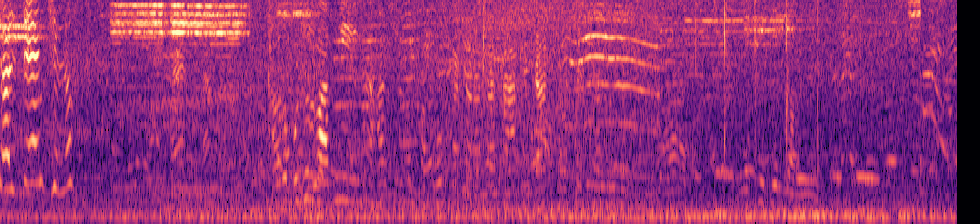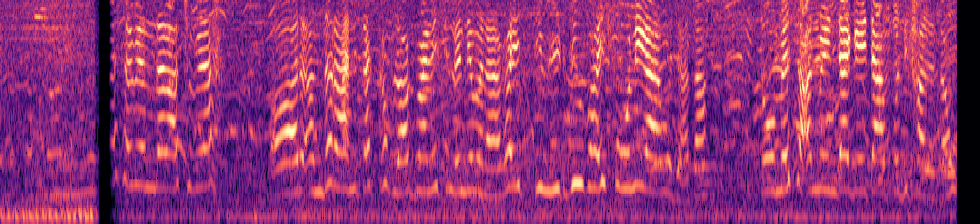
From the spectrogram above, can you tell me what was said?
चलते हैं चलो। और बुज़ुर्ग आदमी है ना हर चीज़ में सपोर्ट करता रहता है कहाँ सभी अंदर आ चुके हैं और अंदर आने तक का ब्लॉग मैंने इसलिए नहीं बनाया भाई इतनी भीड़ थी भाई फ़ोन ही गायब हो जाता। तो मैं साथ में इंडिया गेट आपको दिखा देता हूँ।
